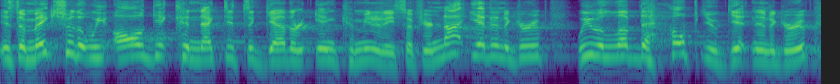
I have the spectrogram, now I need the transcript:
is to make sure that we all get connected together in community. So if you're not yet in a group, we would love to help you get in a group.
